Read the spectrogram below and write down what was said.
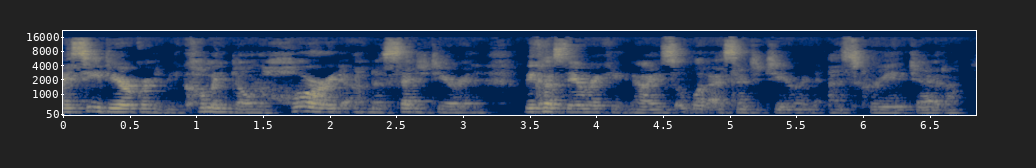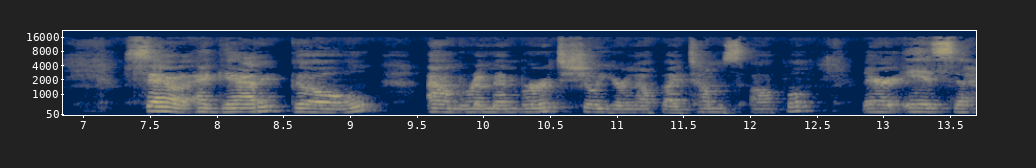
I see they're going to be coming down hard on the Sagittarian because they recognize what a Sagittarian has created. So I gotta go. Um, remember to show your love by thumbs up. There is a,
